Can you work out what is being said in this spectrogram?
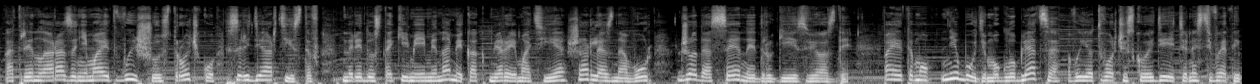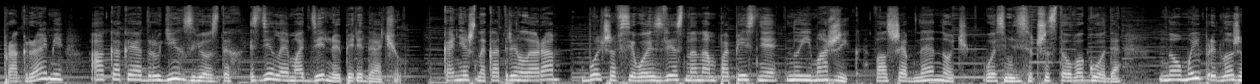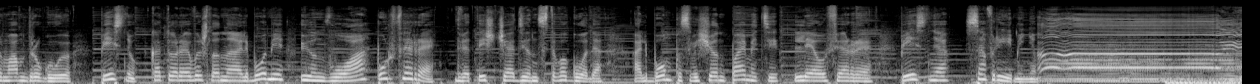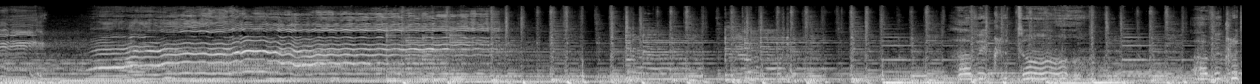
Катрин Лара занимает высшую строчку среди артистов, наряду с такими именами, как Мирей Матье, Шарль Азнавур, Джо Дассен и другие звезды. Поэтому не будем углубляться в ее творческую деятельность в этой программе, а, как и о других звездах, сделаем отдельную передачу. Конечно, Катрин Лара больше всего известна нам по песне «Ну и мажик» «Волшебная ночь» 86 года, но мы предложим вам другую песню, которая вышла на альбоме «Une voix pour Ferré» 2011 года. Альбом посвящен памяти Лео Ферре. Песня «Со временем».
